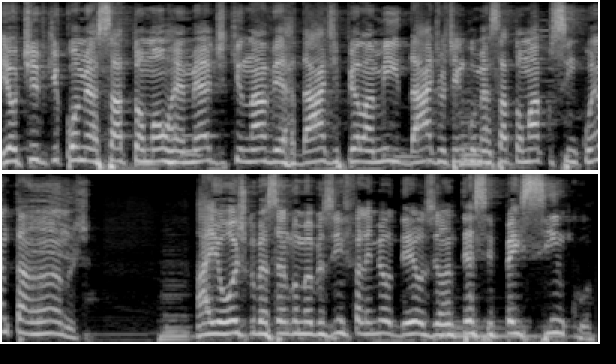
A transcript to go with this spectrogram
e eu tive que começar a tomar um remédio que, na verdade, pela minha idade, eu tinha que começar a tomar com 50 anos. Aí hoje, conversando com meu vizinho, falei, meu Deus, eu antecipei 5.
